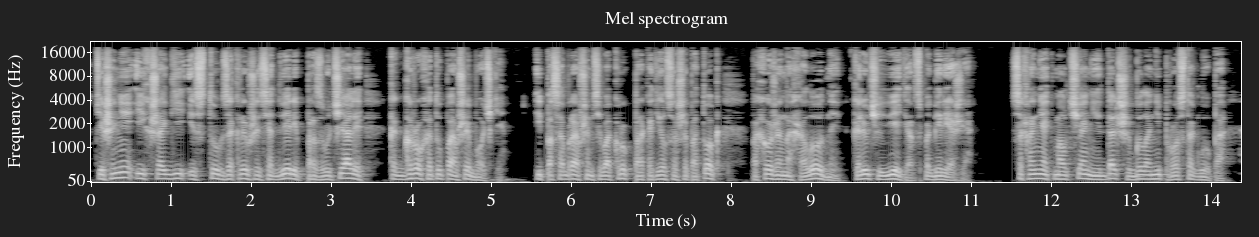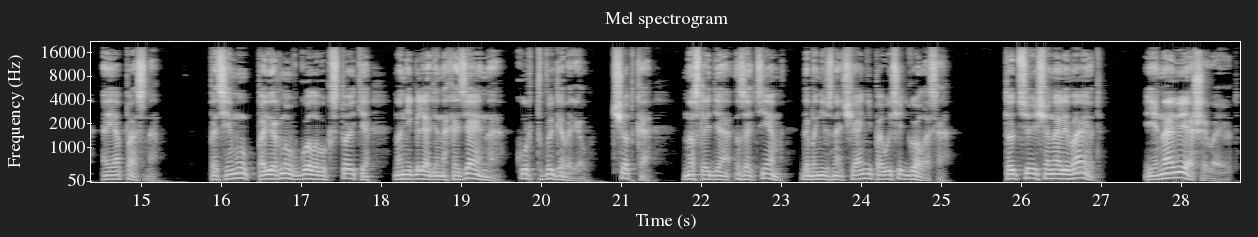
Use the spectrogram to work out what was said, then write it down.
В тишине их шаги и стук закрывшейся двери прозвучали, как грохот упавшей бочки и по собравшимся вокруг прокатился шепоток, похожий на холодный, колючий ветер с побережья. Сохранять молчание и дальше было не просто глупо, а и опасно. Посему, повернув голову к стойке, но не глядя на хозяина, Курт выговорил, четко, но следя за тем, дабы невзначай не повысить голоса. «Тут все еще наливают?» «И навешивают»,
